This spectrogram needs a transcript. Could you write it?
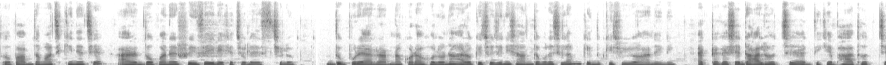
তো পাবদা মাছ কিনেছে আর দোকানের ফ্রিজেই রেখে চলে এসেছিল। দুপুরে আর রান্না করা হলো না। আরও কিছু জিনিস আনতে বলেছিলাম, কিন্তু কিছুইও আনেনি। একটা গ্যাসে ডাল হচ্ছে, একদিকে ভাত হচ্ছে,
